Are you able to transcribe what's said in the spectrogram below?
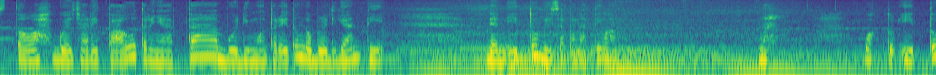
setelah gue cari tahu ternyata bodi motor itu nggak boleh diganti dan itu bisa kena tilang. Nah waktu itu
